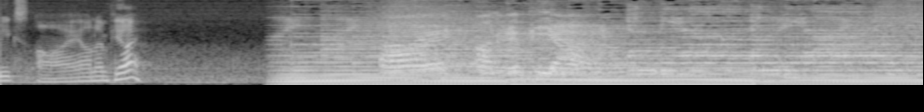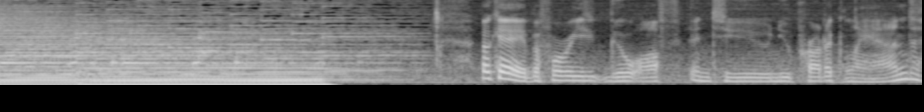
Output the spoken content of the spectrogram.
Week's Eye on NPI. Eye on NPI. Okay, before we go off into new product land,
